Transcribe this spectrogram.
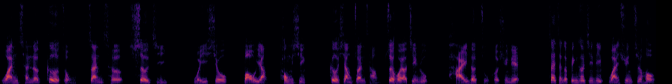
完成了各种战车设计、维修、保养、通信各项专长，最后要进入。排的组合训练，在整个兵科基地完训之后，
